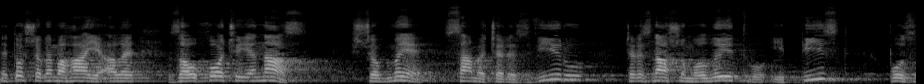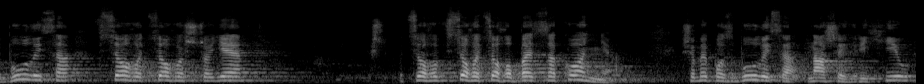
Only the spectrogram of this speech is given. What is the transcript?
не то, що вимагає, але заохочує нас, щоб ми саме через віру, через нашу молитву і піст позбулися всього цього, що є, цього, всього цього беззаконня, щоб ми позбулися наших гріхів,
